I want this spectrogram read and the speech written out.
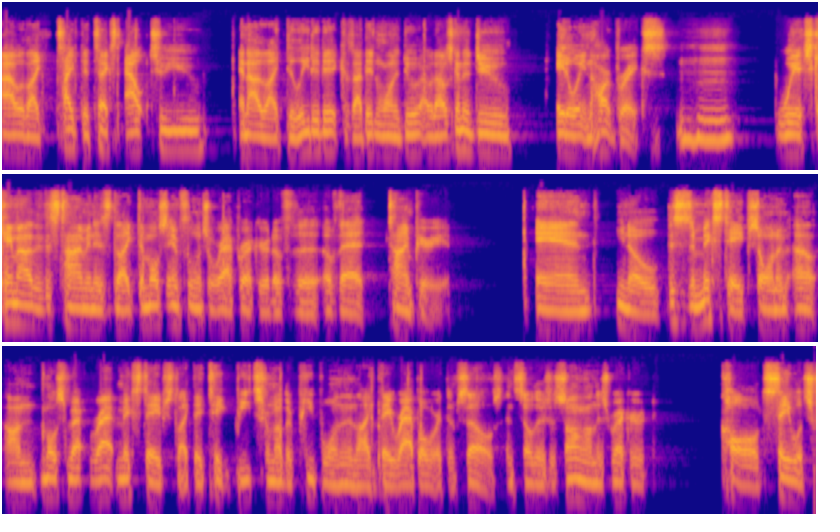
I would like type the text out to you, and I like deleted it because I didn't want to do it. But I was going to do 808 and Heartbreaks, mm-hmm. which came out at this time and is like the most influential rap record of the of that time period. And you know, this is a mixtape. So on uh, on most rap mixtapes, like they take beats from other people and then like they rap over it themselves. And so there's a song on this record called "Say What's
